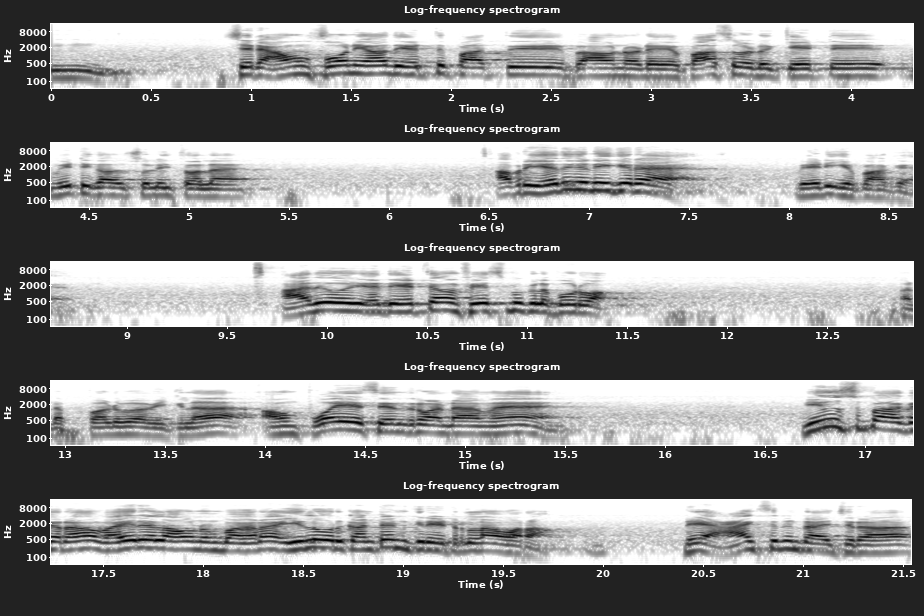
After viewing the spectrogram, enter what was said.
ம் சரி அவன் ஃபோனையாவது எடுத்து பார்த்து அவனுடைய பாஸ்வேர்டு கேட்டு வீட்டுக்காவது சொல்லி தொலை. அப்புறம் எதுக்கு நிற்கிற வேடிக்கை பார்க்க. அது ஒரு- எதை எடுத்து அவன் ஃபேஸ்புக்கில் போடுவான். அட படுவா வைக்கல அவன் போயே சேர்ந்துருவான்டாம. வியூஸ் பார்க்குறான் வைரல் ஆகணும்னு பார்க்குறான் இதில் ஒரு கண்டென்ட் கிரியேட்டர்லாம் வரான். டேய் ஆக்சிடென்ட் ஆயிடுச்சுரா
